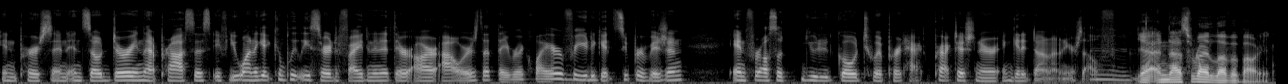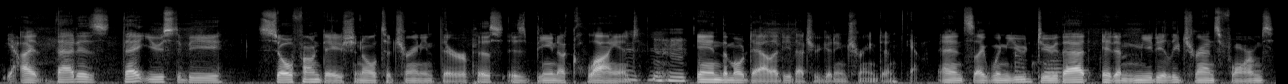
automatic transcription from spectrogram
in person and so during that process if you want to get completely certified in it there are hours that they require for you to mm-hmm. get supervision and for also you to go to a prac- practitioner and get it done on yourself mm. Yeah, and that's what I love about it. Yeah. I that is that used to be so foundational to training therapists is being a client mm-hmm. Mm-hmm. in the modality that you're getting trained in. Yeah. And it's like when you Oh, do that, it immediately transforms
